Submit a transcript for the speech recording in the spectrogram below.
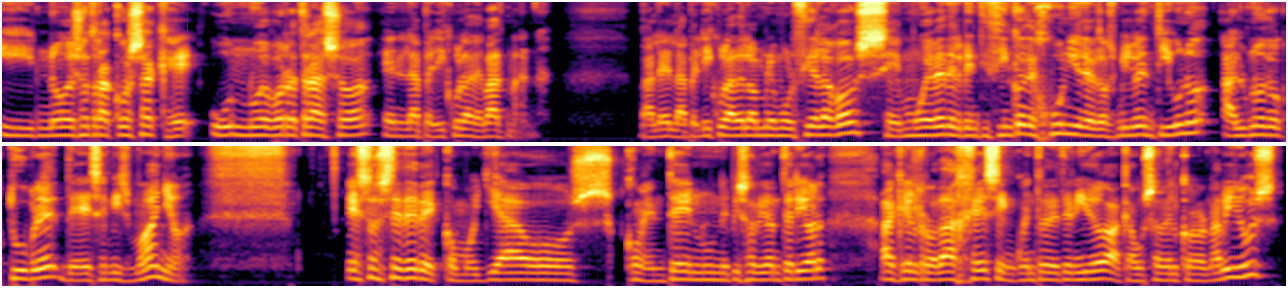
y no es otra cosa que un nuevo retraso en la película de Batman. La película del hombre murciélago se mueve del 25 de junio de 2021 al 1 de octubre de ese mismo año. Esto se debe, como ya os comenté en un episodio anterior, a que el rodaje se encuentra detenido a causa del coronavirus,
